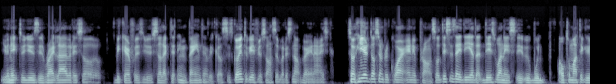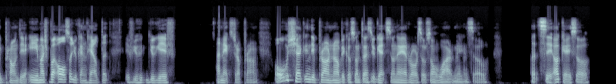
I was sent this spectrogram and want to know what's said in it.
you need to use the right library. So be careful if you select it in paint because it's going to give you something, but it's not very nice. So here doesn't require any prompt. So this is the idea that this one is it will automatically prompt the image, but also you can help it if you you give an extra prompt. Always check in the prompt now because sometimes you get some errors or some warnings. So let's see. Okay, so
